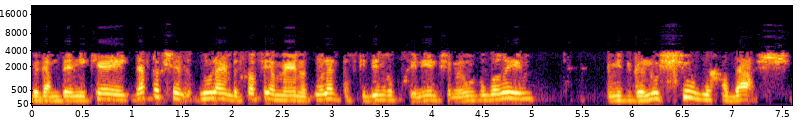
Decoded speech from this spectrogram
וגם דני קיי, דווקא כשנתנו להם בסוף ימיהם, נתנו להם תפקידים רציניים כשהם היו מבוגרים, הם התגלו שוב מחדש,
